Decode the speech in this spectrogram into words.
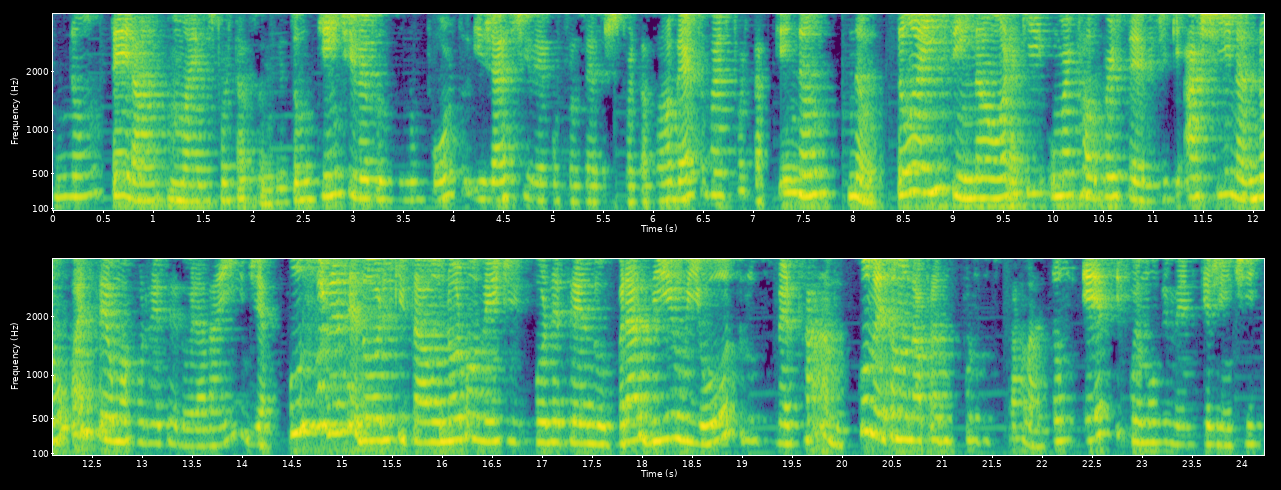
não terá mais exportações. Então, quem tiver produto no porto e já estiver com o processo de exportação aberto, vai exportar. Quem não, não. Então, aí sim, na hora que o mercado percebe de que a China não vai ser uma fornecedora da Índia, os fornecedores que estavam normalmente fornecendo Brasil e outros mercados começam a mandar produto para lá. Então, esse foi o movimento que a gente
